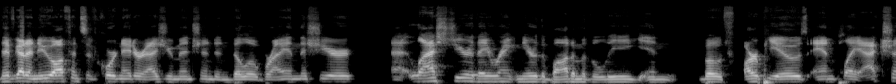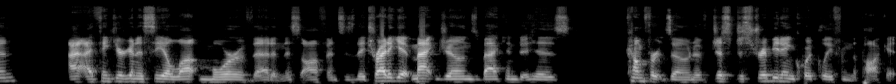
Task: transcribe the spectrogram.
they've got a new offensive coordinator, as you mentioned, in Bill O'Brien this year. Uh, last year, they ranked near the bottom of the league in both RPOs and play action. I, I think you're going to see a lot more of that in this offense as they try to get Mac Jones back into his comfort zone of just distributing quickly from the pocket.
